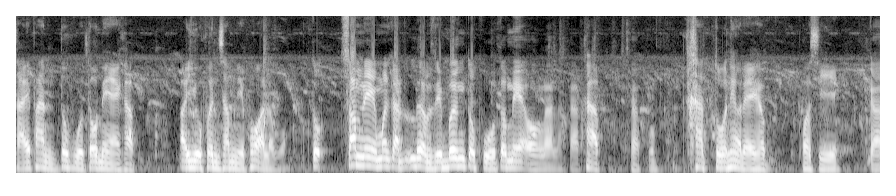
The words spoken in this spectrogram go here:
สายพันธุ์ตัวผู้ตัวแม่ครับ อายุเพิ่นซ้ำนี่พ่อแล้วบ่ตัวซ้ำนี่มันก็เริ่มสิเบิ่งตัวผู้ตัวแม่ออกแล้วล่ะครับครับครับผมคัดตัวแนวใดครับพ่อสีก็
